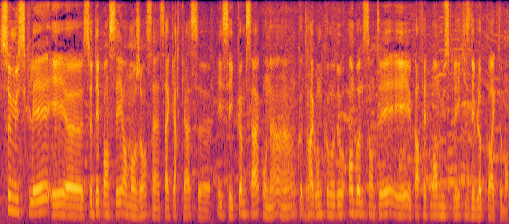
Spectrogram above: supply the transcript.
se muscler et euh, se dépenser en mangeant sa, sa carcasse. Et c'est comme ça qu'on a un dragon de Komodo en bonne santé et parfaitement musclé qui se développe correctement.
